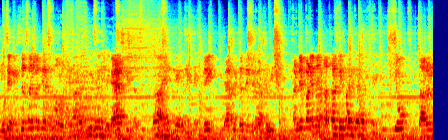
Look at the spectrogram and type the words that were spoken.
नीचे गीजर चालू आहे असं नव्हतं गॅस गीजर देख गॅस गीजर दे ठंडे पाणी नाही आता ठंडे पाणी क्यों कारण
